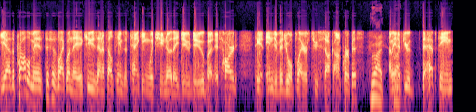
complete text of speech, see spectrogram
Yeah, the problem is this is like when they accuse NFL teams of tanking, which you know they do do, but it's hard to get individual players to suck on purpose. Right. I mean, right. if you're the HEP team,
